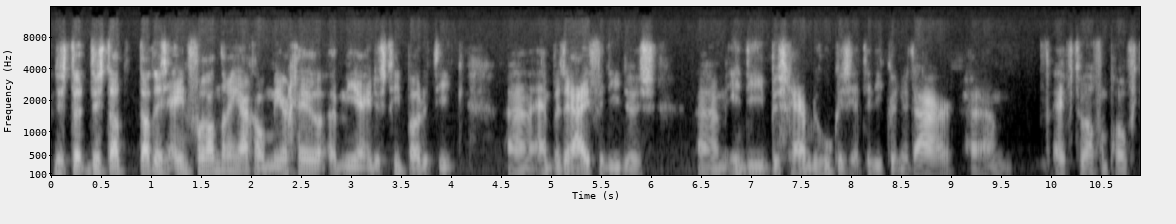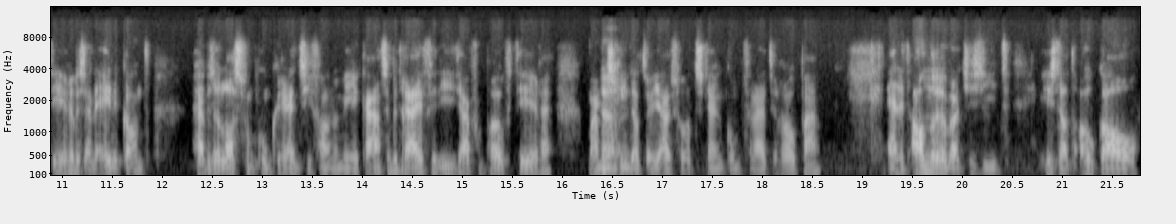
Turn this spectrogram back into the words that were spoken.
Dus, dus dat, dat is één verandering. Ja, gewoon meer, meer industriepolitiek. Uh, en bedrijven die dus um, in die beschermde hoeken zitten, die kunnen daar um, eventueel van profiteren. Dus aan de ene kant hebben ze last van concurrentie van Amerikaanse bedrijven die daarvan profiteren. Maar misschien dat er juist wel wat steun komt vanuit Europa. En het andere wat je ziet, is dat ook al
